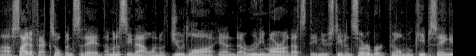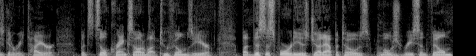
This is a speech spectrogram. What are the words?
Uh, Side Effects opens today. I'm going to see that one with Jude Law and uh, Rooney Mara. That's the new Steven Soderbergh film, who keeps saying he's going to retire, but still cranks out about two films a year. But This is 40 is Judd Apatow's mm-hmm. most recent film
